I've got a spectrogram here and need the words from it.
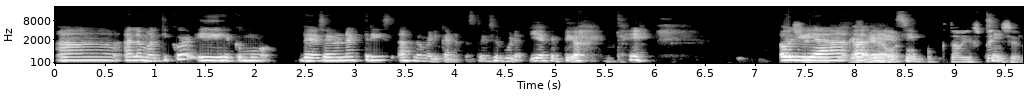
a, a la Manticore y dije como, debe ser una actriz afroamericana, estoy segura. Y efectivamente. Olivia, sí, ah, eh, Octavia Spencer.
